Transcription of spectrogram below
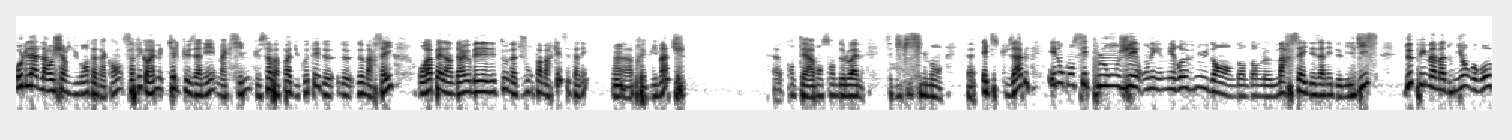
au-delà de la recherche du grand attaquant, ça fait quand même quelques années, Maxime, que ça va pas du côté de, de- de Marseille. On rappelle, hein, Dario Benedetto n'a toujours pas marqué cette année, Mm. euh, après huit matchs. Euh, quand tu es avant-centre de l'OM, c'est difficilement euh, excusable. Et donc, on s'est plongé, on est, revenu dans, le Marseille des années 2010. Depuis Mamadou Niang, en gros,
